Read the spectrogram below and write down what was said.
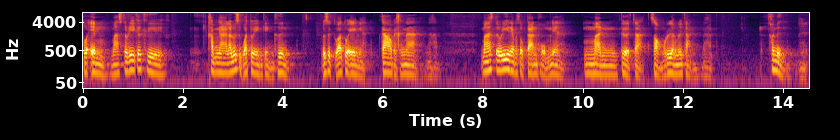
ตัว M mastery ก็คือ ทำงานแล้วรู้สึกว่าตัวเองเก่งขึ้น รู้สึกว่าตัวเองเนี่ยก้าวไปข้างหน้านะครับ mastery ในประสบการณ์ผมเนี่ยมันเกิดจาก 2 เรื่องด้วยกันนะครับ ข้อ1นะ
